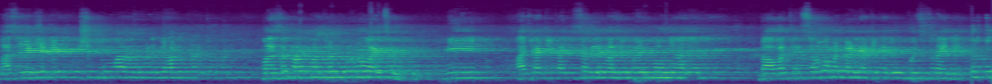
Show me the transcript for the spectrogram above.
असं एक एक एक विषय घेऊन महाराजांकडे मी हाडून जायचो. पण माझं काम मात्र पूर्ण व्हायचं. मी आज या ठिकाणी सगळे माझे बहीण पाहुणे आले. गावातील सर्व मंडळी या ठिकाणी उपस्थित राहिले. तर तो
